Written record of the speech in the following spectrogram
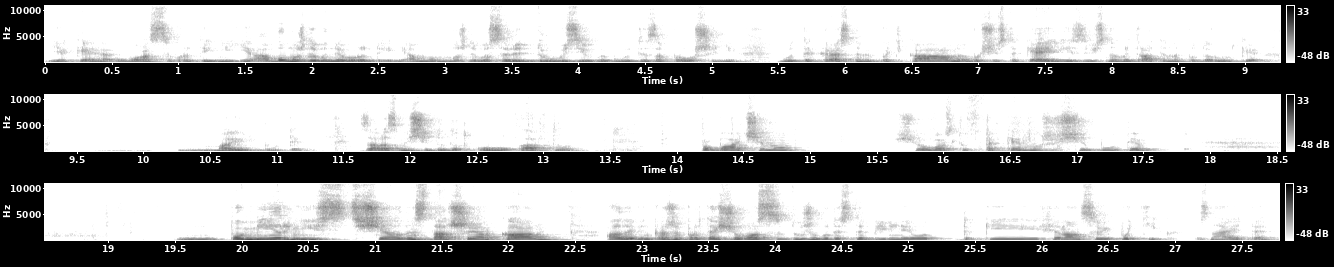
яке у вас в родині є, або, можливо, не в родині, а можливо, серед друзів ви будете запрошені, будете хресними батьками або щось таке. І, звісно, витрати на подарунки мають бути. Зараз ми ще додаткову карту побачимо, що у вас тут таке може ще бути. Помірність ще один старший аркан, але він каже про те, що у вас дуже буде стабільний от такий фінансовий потік. Знаєте,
